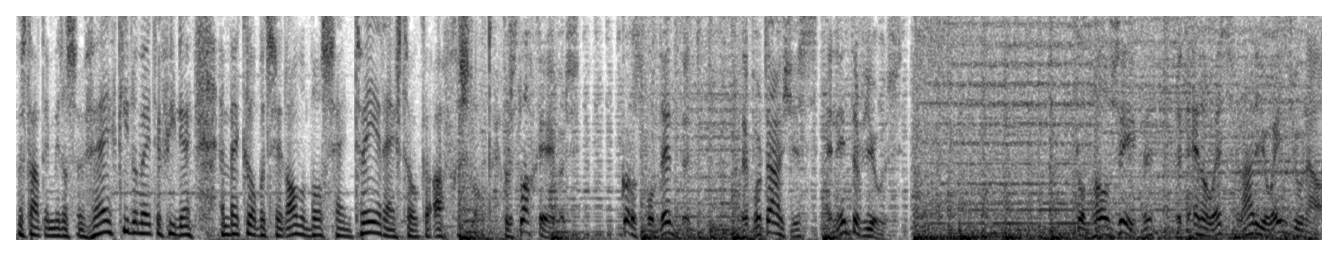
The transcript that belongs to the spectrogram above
Er staat inmiddels 5 kilometer file. En bij knooppunt Sint-Annabos zijn twee rijstoken afgesloten. Verslaggevers, correspondenten, reportages en interviews. Tot half zeven, het NOS Radio 1-journaal.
